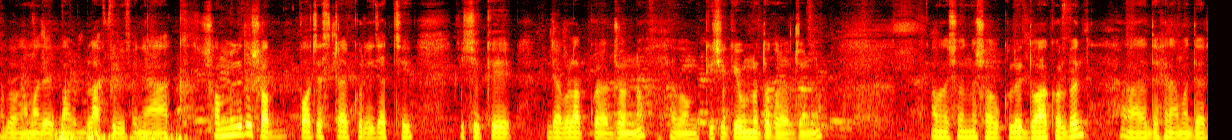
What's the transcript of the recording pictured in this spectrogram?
এবং আমাদের ব্ল্যাক ফিলিপিনি আখ, সম্মিলিত সব প্রচেষ্টা করে যাচ্ছি কৃষিকে ডেভেলপ করার জন্য এবং কৃষিকে উন্নত করার জন্য। আমাদের সঙ্গে সকলে দোয়া করবেন। আর দেখেন আমাদের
